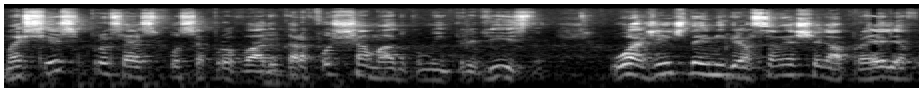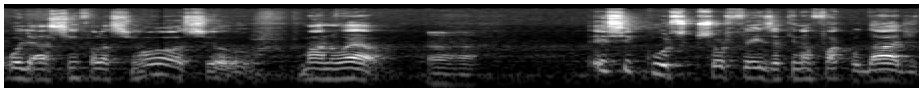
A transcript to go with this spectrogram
mas se esse processo fosse aprovado e o cara fosse chamado para uma entrevista, o agente da imigração ia chegar para ele, olhar assim e falar assim: Ô, seu Manuel, esse curso que o senhor fez aqui na faculdade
